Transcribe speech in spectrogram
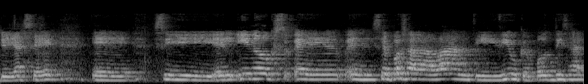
jo ja sé eh, si el Inox eh, eh, se posa davant i diu que pot deixar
